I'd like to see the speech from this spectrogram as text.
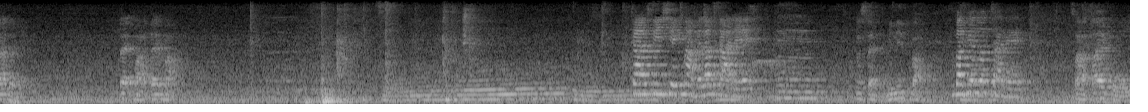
Ya đè Tẹ bà tẹ bà. Cà phê chênh mà với lao già lẹ กระแสมินิบาท Bagian lo cari. สาใต้โผเว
